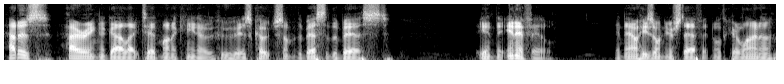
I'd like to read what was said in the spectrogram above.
How does hiring a guy like Ted Monachino, who has coached some of the best of the best in the NFL, and now he's on your staff at North Carolina.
